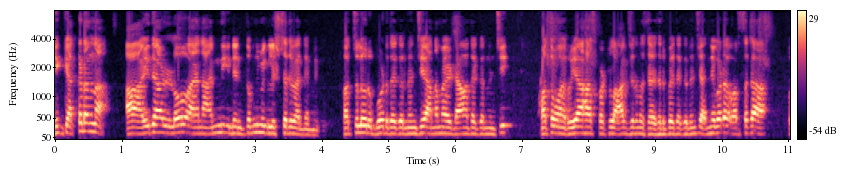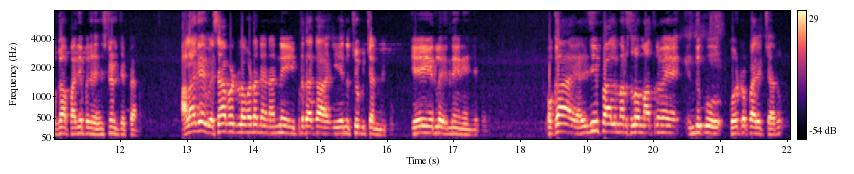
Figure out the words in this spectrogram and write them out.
ఇంకెక్కడన్నా ఆ ఐదేళ్ళలో ఆయన అన్ని నేను తొమ్మిది మీకు లిస్ట్ చదివాను మీకు. కచ్చులూరు బోర్డు దగ్గర నుంచి అన్నమయ్య డ్యామ్ దగ్గర నుంచి మొత్తం ఆ రుయా హాస్పిటల్ ఆక్సిజన్ సరిపోయే దగ్గర నుంచి అన్ని కూడా వరుసగా ఒక పది పదిహేను ఇన్సిడెంట్లు చెప్పాను. అలాగే విశాఖపట్నంలో కూడా నేను అన్ని ఇప్పటిదాకా దాకా చూపించాను మీకు. ఏ ఇయర్లో ఎన్ని అని చెప్పాను. ఒక ఎల్జీ పాలిమర్స్లో మాత్రమే ఎందుకు కోటి రూపాయలు ఇచ్చారు?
